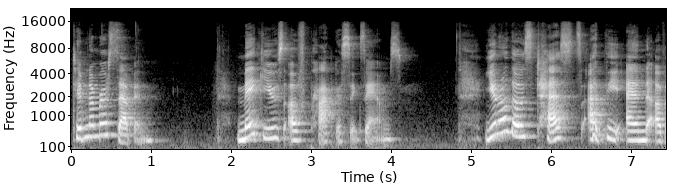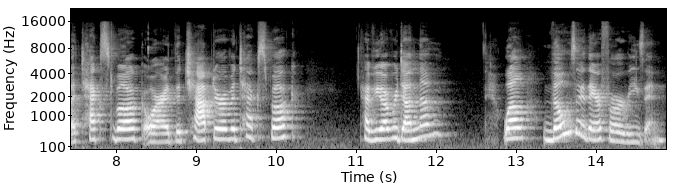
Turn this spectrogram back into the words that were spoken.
Tip number seven make use of practice exams. You know those tests at the end of a textbook or the chapter of a textbook? Have you ever done them? Well, those are there for a reason.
